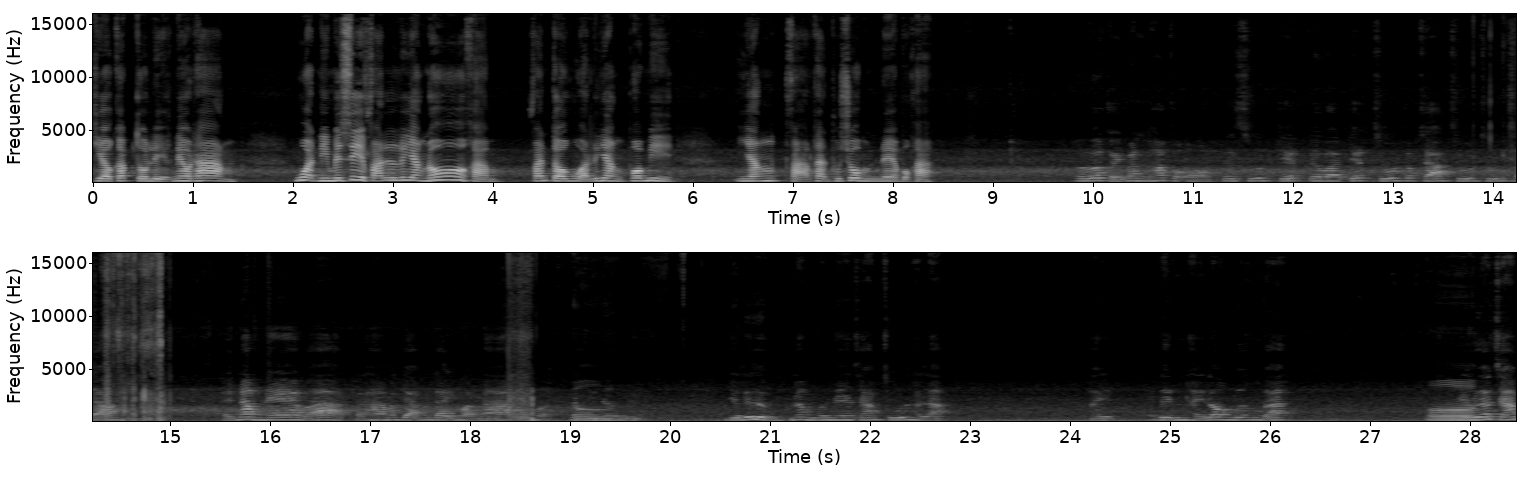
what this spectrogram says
เกี่ยวกับตัวเลขแนวทาง งวดนี้เมซี่ฟันหรือยังเนาะค่ะฟันต่องวดหรือยังพ่อมีอิหยังฝากท่านผู้ชมแน่บ่ค่ะ เออไก่มันห้าก็ออกเป็นศูนย์เจ็ดแต่ว่าเจ็ดศูนย์กับสามศูนย์ศูนย์สามไอ้น้ำแน่ว่าแต่หามันอยากมันได้งวดหนาหวดวันที่หนึ่งนี่อย่าลืมน้ำเมืองแน่สามศูนย์หันละให้เด่นให้ล่องเมืองวะ อ๋อเหลือสาม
